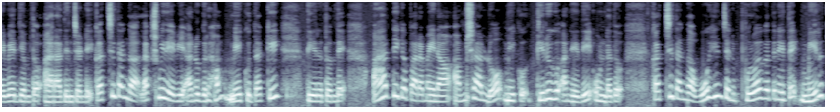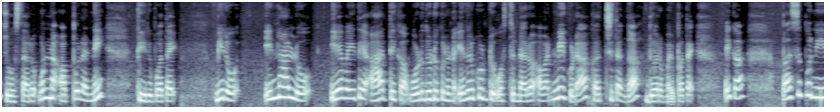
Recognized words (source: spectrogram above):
నైవేద్యంతో ఆరాధించండి. ఖచ్చితంగా లక్ష్మీదేవి అనుగ్రహం మీకు దక్కి తీరుతుంది. ఆర్థిక పరమైన అంశాల్లో మీకు తిరుగు అనేది ఉండదు. ఖచ్చితంగా ఊహించని పురోగతిని అయితే మీరు చూస్తారు. ఉన్న అప్పులన్నీ తీరిపోతాయి. మీరు ఇన్నాళ్ళు ఏవైతే ఆర్థిక ఒడిదుడుకులను ఎదుర్కొంటూ వస్తున్నారో అవన్నీ కూడా ఖచ్చితంగా దూరం అయిపోతాయి ఇక పసుపుని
